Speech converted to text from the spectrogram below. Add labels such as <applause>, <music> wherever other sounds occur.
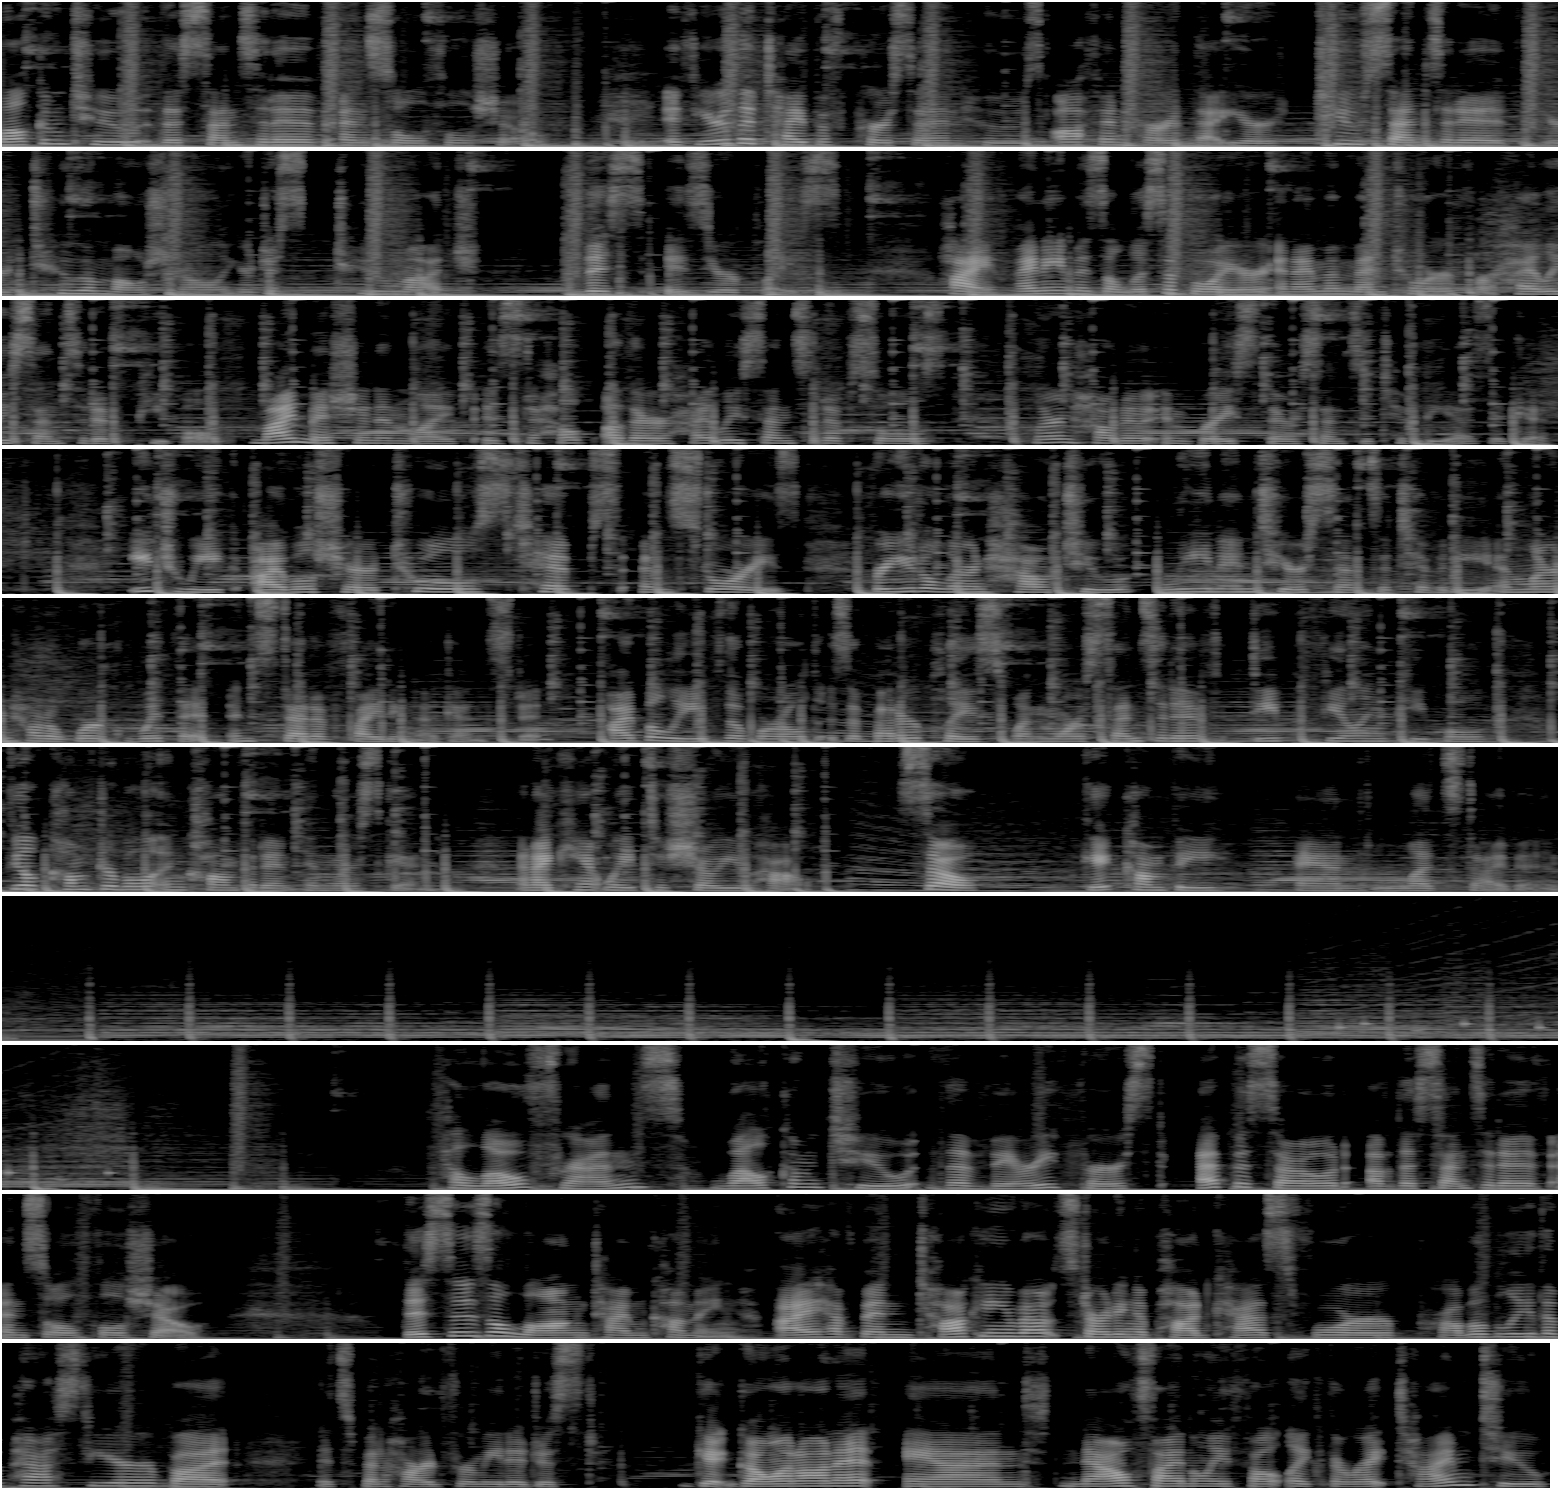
Welcome to the Sensitive and Soulful Show. If you're the type of person who's often heard that you're too sensitive, you're too emotional, you're just too much, this is your place. Hi, my name is Alissa Boyer, and I'm a mentor for highly sensitive people. My mission in life is to help other highly sensitive souls learn how to embrace their sensitivity as a gift. Each week, I will share tools, tips, and stories for you to learn how to lean into your sensitivity and learn how to work with it instead of fighting against it. I believe the world is a better place when more sensitive, deep feeling people feel comfortable and confident in their skin, and I can't wait to show you how. So, get comfy and let's dive in. Hello, friends. Welcome to the very first episode of the Sensitive and Soulful Show. This is a long time coming. I have been talking about starting a podcast for probably the past year, but it's been hard for me to just get going on it and now finally felt like the right time to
